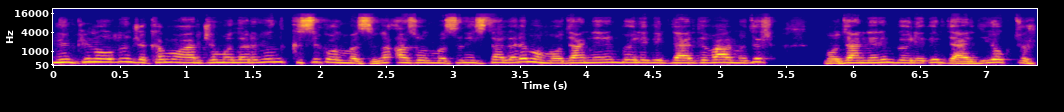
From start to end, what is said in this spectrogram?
mümkün olduğunca kamu harcamalarının kısık olmasını, az olmasını isterler ama modernlerin böyle bir derdi var mıdır? Modernlerin böyle bir derdi yoktur.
